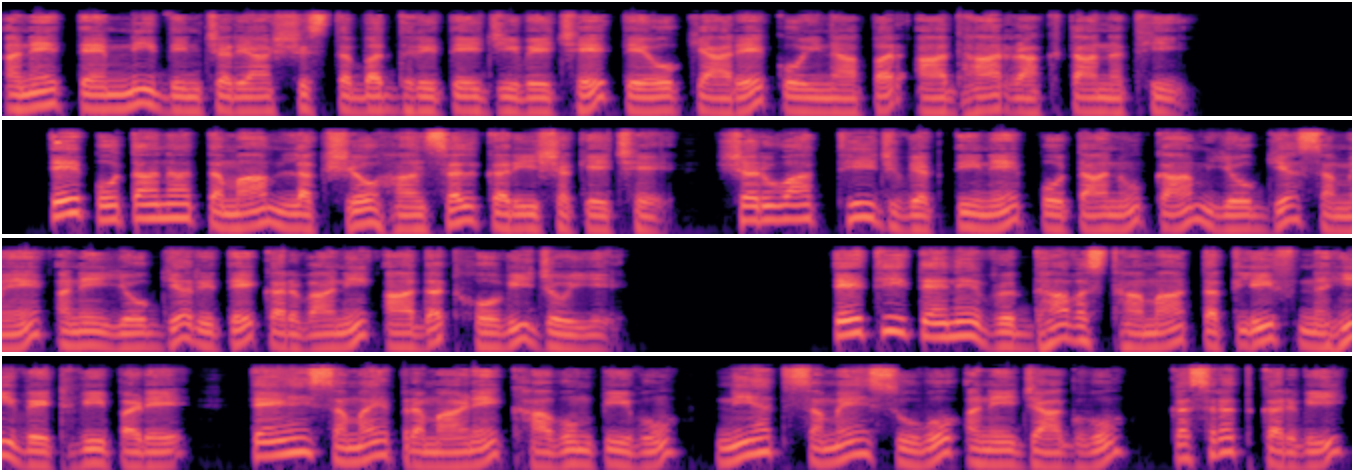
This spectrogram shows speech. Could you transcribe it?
અને તેમની દિનચર્યા શિસ્તબદ્ધ રીતે જીવે છે, તેઓ ક્યારે કોઈના પર આધાર રાખતા નથી. તે પોતાના તમામ લક્ષ્યો હાંસલ કરી શકે છે. શરૂઆતથી જ વ્યક્તિને પોતાનું કામ યોગ્ય સમયે અને યોગ્ય રીતે કરવાની આદત હોવી જોઈએ. તેથી તેને વૃદ્ધાવસ્થામાં તકલીફ નહીં વેઠવી પડે. તેણે સમય પ્રમાણે ખાવું, પીવું, નિયત સમયે સૂવું અને જાગવું કસરત કરવી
